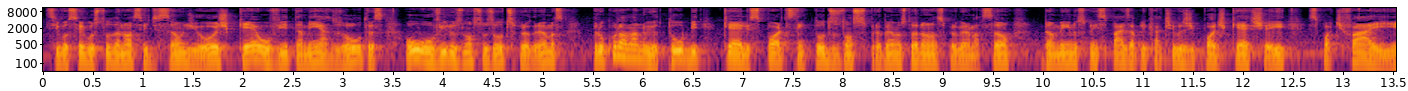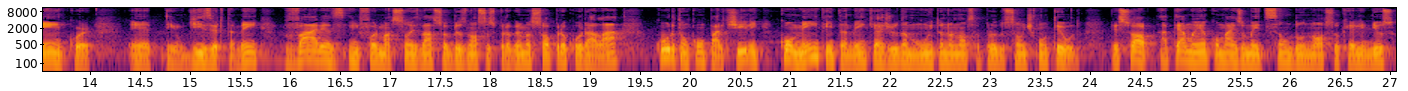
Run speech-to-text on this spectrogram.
Se você gostou da nossa edição de hoje, quer ouvir também as outras ou ouvir os nossos outros programas, procura lá no YouTube, QL Sports tem todos os nossos programas, toda a nossa programação, também nos principais aplicativos de podcast aí, Spotify, Anchor, é, tem o Deezer também, várias informações lá sobre os nossos programas, só procurar lá, curtam, compartilhem, comentem também que ajuda muito na nossa produção de conteúdo. Pessoal, até amanhã com mais uma edição do nosso Kelly News.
